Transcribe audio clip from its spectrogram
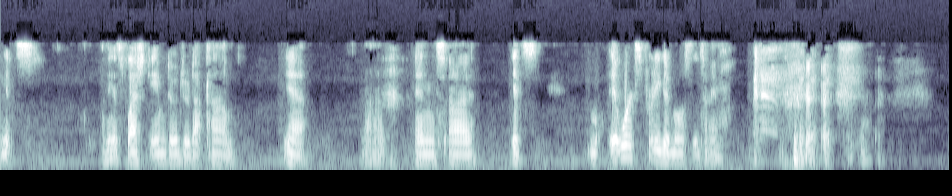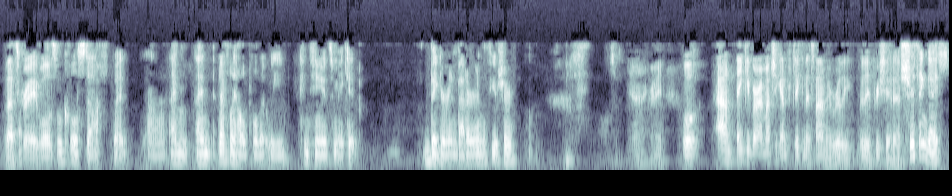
it's I think it's flashgamedojo.com. Yeah, uh, and uh, it's it works pretty good most of the time. That's great. Well, Some cool stuff, but uh, I'm I'm definitely hopeful that we continue to make it bigger and better in the future. yeah, great. Well, Adam, thank you very much again for taking the time. We really, really appreciate it. Sure thing, guys.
